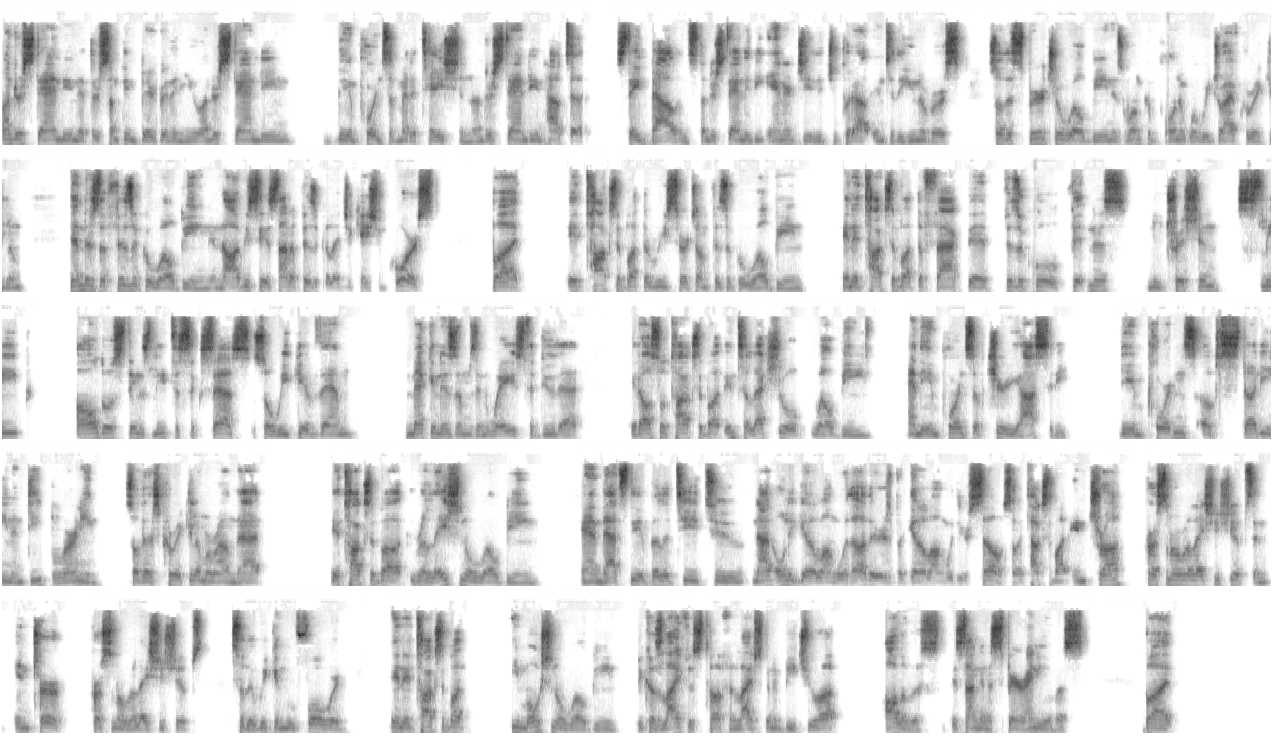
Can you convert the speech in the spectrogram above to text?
Understanding that there's something bigger than you, understanding the importance of meditation, understanding how to stay balanced, understanding the energy that you put out into the universe. So the spiritual well-being is one component where we drive curriculum. Then there's the physical well being. And obviously, it's not a physical education course, but it talks about the research on physical well being. And it talks about the fact that physical fitness, nutrition, sleep, all those things lead to success. So we give them mechanisms and ways to do that. It also talks about intellectual well being and the importance of curiosity, the importance of studying and deep learning. So there's curriculum around that. It talks about relational well being, and that's the ability to not only get along with others, but get along with yourself. So it talks about intra-personal relationships and interpersonal relationships so that we can move forward. And it talks about emotional well-being because life is tough and life's going to beat you up. All of us. It's not going to spare any of us. But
